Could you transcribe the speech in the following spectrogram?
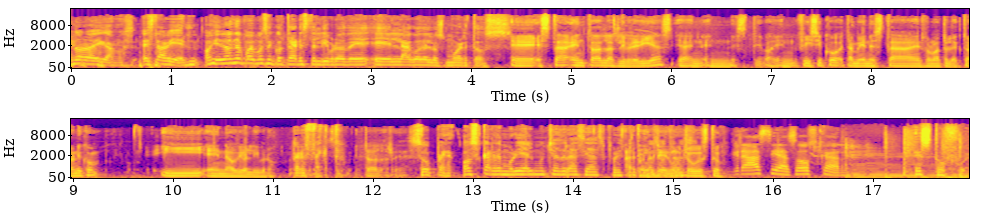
No lo digamos, está bien. Oye, ¿dónde podemos encontrar este libro de El Lago de los Muertos? Eh, está en todas las librerías, ya en, en, este, en físico, también está en formato electrónico y en audiolibro. Perfecto. En todas las redes. Súper. Oscar de Muriel, muchas gracias por A estar ti, con Ingrid, nosotros. mucho gusto. Gracias, Oscar. Esto fue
